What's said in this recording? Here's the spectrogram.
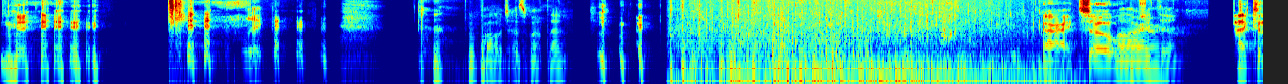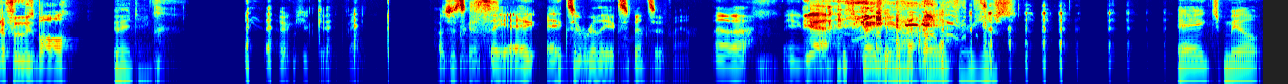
Titties. Apologize about that. All right, so Well, all right sorry. then. back to the foosball. Go ahead, Dave. You're good, man. I was just gonna say egg, eggs are really expensive, man. Uh, anyway. Yeah, It's crazy how eggs are just eggs, milk.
